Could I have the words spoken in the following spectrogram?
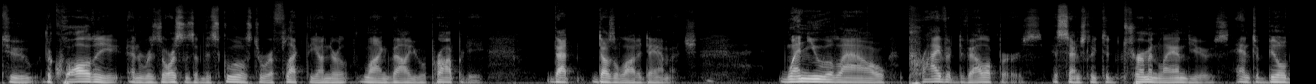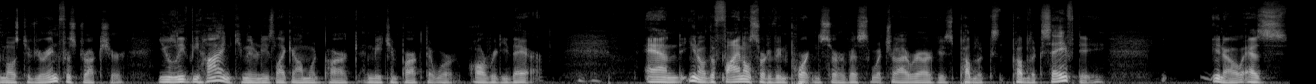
to the quality and resources of the schools to reflect the underlying value of property, that does a lot of damage. When you allow private developers essentially to determine land use and to build most of your infrastructure, you leave behind communities like Elmwood Park and Meacham Park that were already there. Mm-hmm. And you know the final sort of important service, which I would argue is public public safety. You know, as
